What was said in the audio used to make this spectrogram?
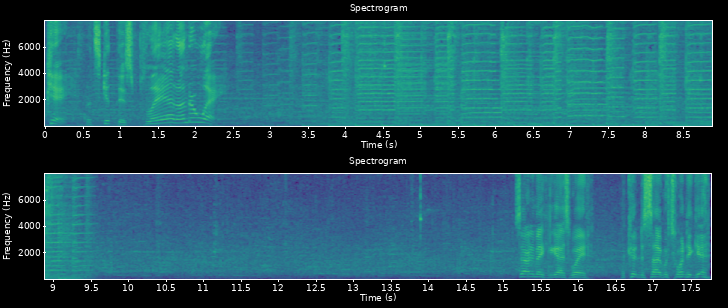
Okay, let's get this plan underway. Sorry to make you guys wait. I couldn't decide which one to get.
